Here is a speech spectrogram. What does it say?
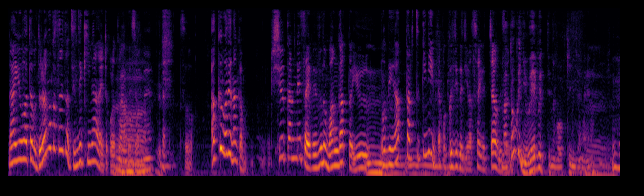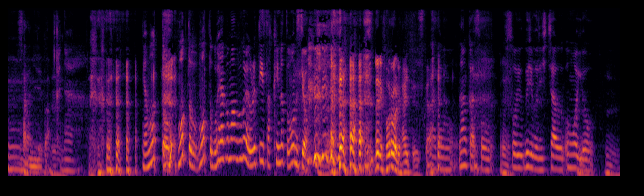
内容は多分ドラマ化されたら全然気にならないところだと思うんですよ、ねそう。あくまでなんか週刊連載ウェブの漫画というのになった時にやっぱぐじぐじ私は言っちゃうんですまあ、よね、特にウェブっていうのが大きいんじゃないの、うん。さらに言えば、うん。かないやもっと もっともっと500万部ぐらい売れていい作品だと思うんですよ。何フォローに入ってるんですか？まあでもなんかそう、うん。そういうぐじぐじしちゃう思いをうん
